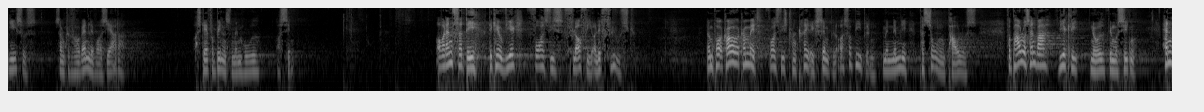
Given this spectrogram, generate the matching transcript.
Jesus, som kan forvandle vores hjerter og skabe forbindelsen mellem hoved og sind. Og hvordan så det? Det kan jo virke forholdsvis fluffy og lidt flyvsk. Når man prøver komme med et forholdsvis konkret eksempel, også fra Bibelen, men nemlig personen Paulus. For Paulus, han var virkelig noget ved musikken. Han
